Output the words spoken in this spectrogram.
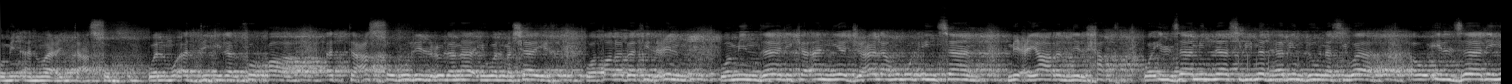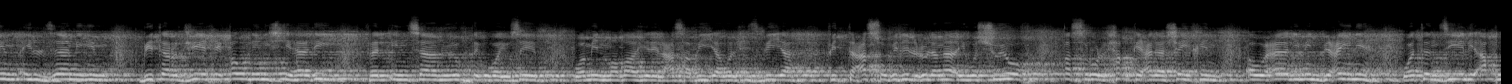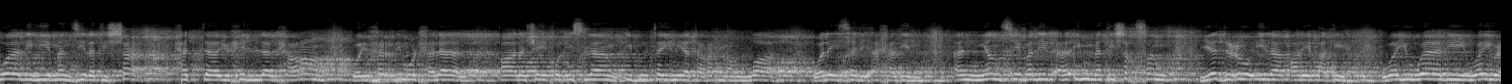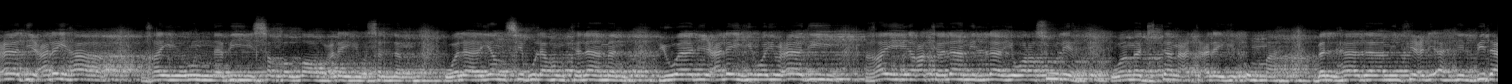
ومن أنواع التعصب والمؤدي إلى الفرقة التعصب للعلماء والمشايخ وطلبة العلم ومن ذلك أن يجعلهم الإنسان معيارا للحق وإلزام الناس بمذهب دون سواه أو إلزالهم إلزامهم بترجيح قول اجتهادي فالإنسان يخطئ ويصيب. ومن مظاهر العصبية والحزبية في التعصب للعلماء والشيوخ قصر الحق على شيخ أو عالم بعينه وتنزيل أقواله منزلة الشرع حتى يحل الحرام ويحرم الحلال. قال شيخ الإسلام ابن تيمية رحمه الله وليس لأحد أن ينصب للأئمة شخصا يدعو إلى طريقته ويوالي ويعادي عليها غير النبي صلى الله عليه وسلم. ولا ينصب لهم كلاما يوالي عليه ويعادي غير كلام الله ورسوله وما اجتمعت عليه الأمة. بل هذا من فعل أهل البدع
